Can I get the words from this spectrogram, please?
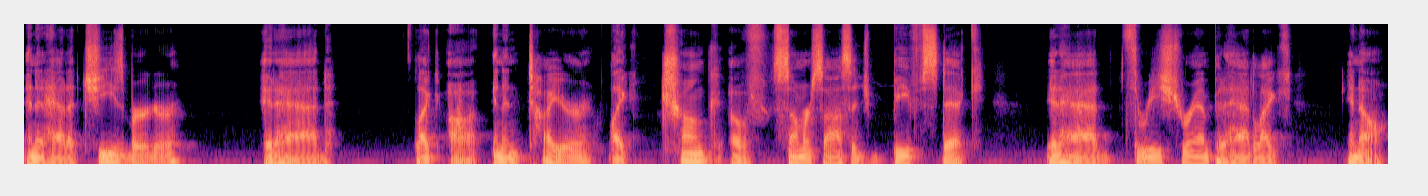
and it had a cheeseburger. It had like uh, an entire like chunk of summer sausage beef stick. It had three shrimp. It had like, you know,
